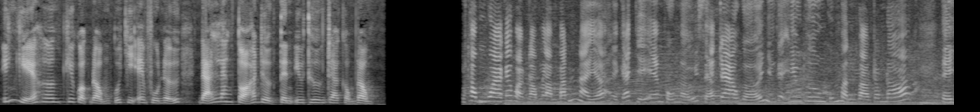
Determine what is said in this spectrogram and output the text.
ý nghĩa hơn khi hoạt động của chị em phụ nữ đã lan tỏa được tình yêu thương ra cộng đồng. Thông qua cái hoạt động làm bánh này á, thì các chị em phụ nữ sẽ trao gửi những cái yêu thương của mình vào trong đó. Thì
